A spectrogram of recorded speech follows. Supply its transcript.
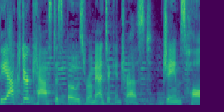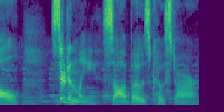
The actor cast as Bow's romantic interest, James Hall, certainly saw Bow's co star.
